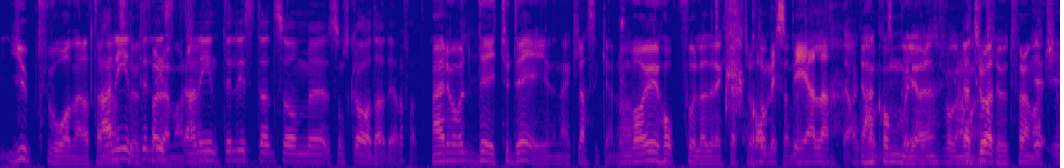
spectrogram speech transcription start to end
djupt förvånad att han, Han är, ens inte slutförde list, den matchen. han är inte listad som, eh, som skadad i alla fall. Nej det var väl day to day den här klassikern. De Ja. var ju hoppfulla direkt efteråt Kommer också. spela. Ja han kommer väl göra det. Frågan om Jag han att- slutföra matchen.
